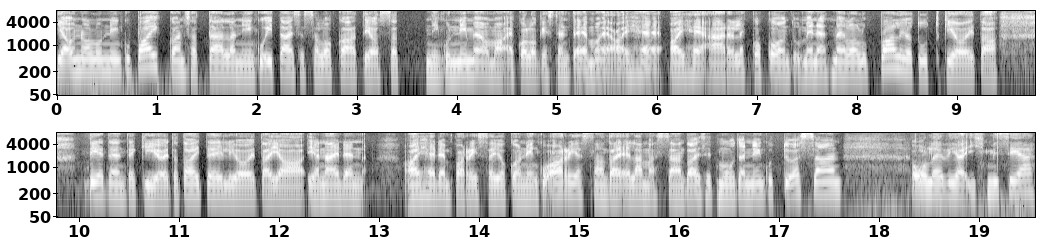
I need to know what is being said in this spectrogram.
ja on ollut niin kuin paikkansa täällä niin kuin itäisessä lokaatiossa niin kuin nimenomaan ekologisten teemojen aihe, äärelle kokoontuminen. Et meillä on ollut paljon tutkijoita, tieteentekijöitä, taiteilijoita ja, ja näiden aiheiden parissa joko niin kuin arjessaan tai elämässään tai sitten muuten niin kuin työssään olevia ihmisiä,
